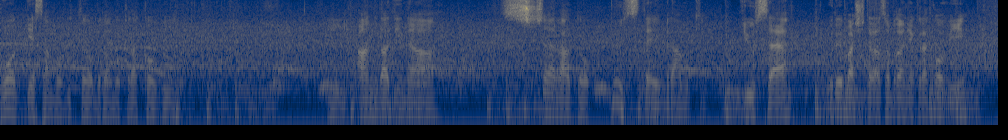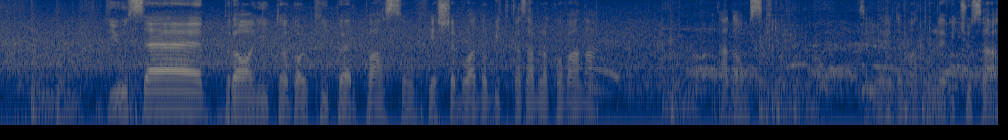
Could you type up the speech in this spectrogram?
Błąd niesamowity obrony Krakowi. I Andradina strzela do pustej bramki. Diuse urywa się teraz obronie Krakowi. Diuse broni to golkiper pasów. Jeszcze była dobitka zablokowana. Radomski. Zagranie do Matulewiciusa.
